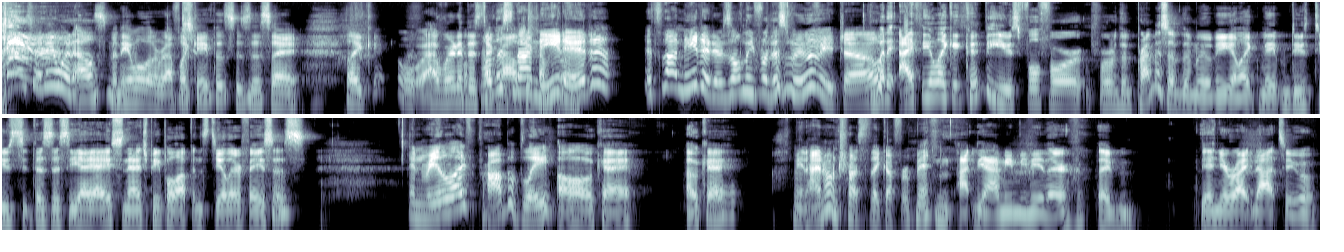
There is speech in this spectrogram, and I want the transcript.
Has anyone else been able to replicate this? Is this a like where did this Well, technology it's not come from? needed. It's not needed. It was only for this movie, Joe. But it, I feel like it could be useful for for the premise of the movie. Like, maybe, do, do does the CIA snatch people up and steal their faces? In real life, probably. Oh, okay, okay. I mean, I don't trust the government. Mm, I, yeah, I mean, me neither. They, and you're right not to.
